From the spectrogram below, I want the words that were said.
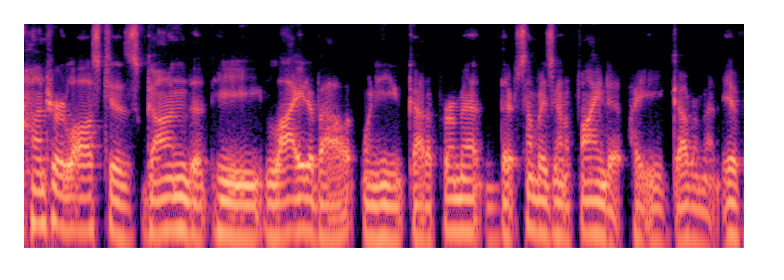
Hunter lost his gun that he lied about when he got a permit, there somebody's going to find it, i.e., government. If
